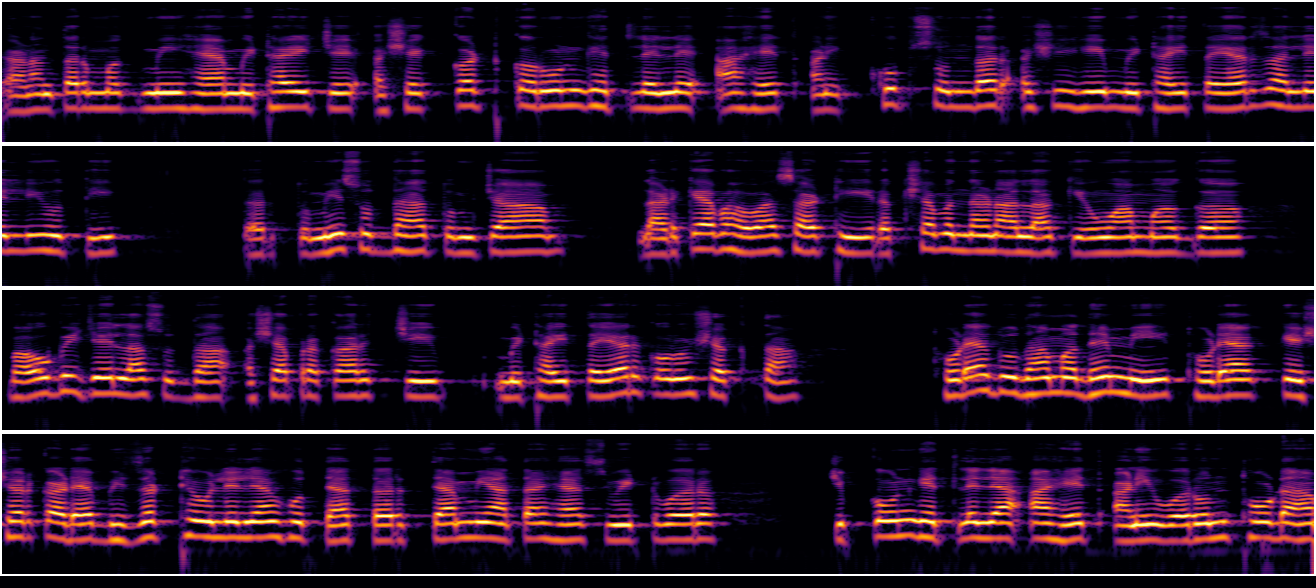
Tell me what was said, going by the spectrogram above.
त्यानंतर मग मी ह्या मिठाईचे असे कट करून घेतलेले आहेत आणि खूप सुंदर अशी ही मिठाई तयार झालेली होती. तर तुम्हीसुद्धा तुमच्या लाडक्या भावासाठी रक्षाबंधनाला किंवा मग भाऊबीजेलासुद्धा अशा प्रकारची मिठाई तयार करू शकता. थोड्या दुधामध्ये मी थोड्या केशर काड्या भिजत ठेवलेल्या होत्या तर त्या मी आता ह्या स्वीटवर चिपकवून घेतलेल्या आहेत आणि वरून थोडा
